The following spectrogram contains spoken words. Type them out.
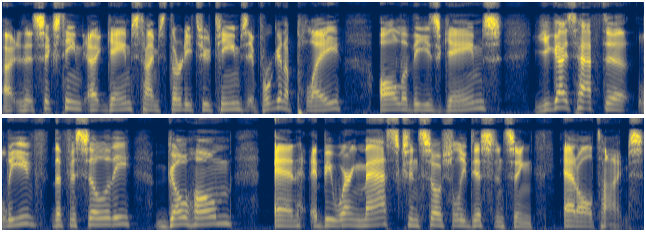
uh, the 16 uh, games times 32 teams. If we're going to play all of these games, you guys have to leave the facility, go home, and be wearing masks and socially distancing at all times.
